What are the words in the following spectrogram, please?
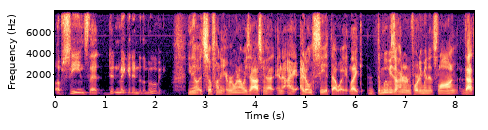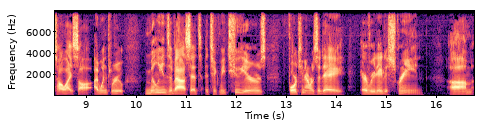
of scenes that didn't make it into the movie. You know, it's so funny. Everyone always asks me that, and I, I don't see it that way. Like, the movie's 140 minutes long. That's all I saw. I went through millions of assets. It took me two years, 14 hours a day, every day to screen. Um,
